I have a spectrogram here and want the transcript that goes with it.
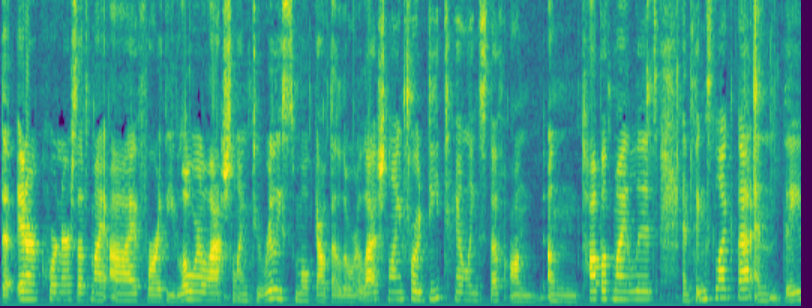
the inner corners of my eye for the lower lash line to really smoke out the lower lash line for detailing stuff on on top of my lids and things like that and they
